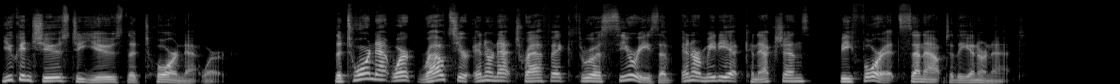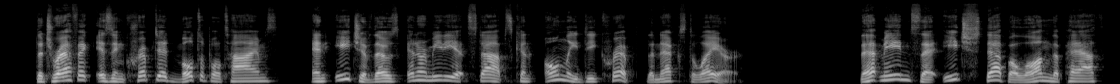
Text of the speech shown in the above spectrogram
you can choose to use the Tor network. The Tor network routes your internet traffic through a series of intermediate connections before it's sent out to the internet. The traffic is encrypted multiple times, and each of those intermediate stops can only decrypt the next layer. That means that each step along the path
